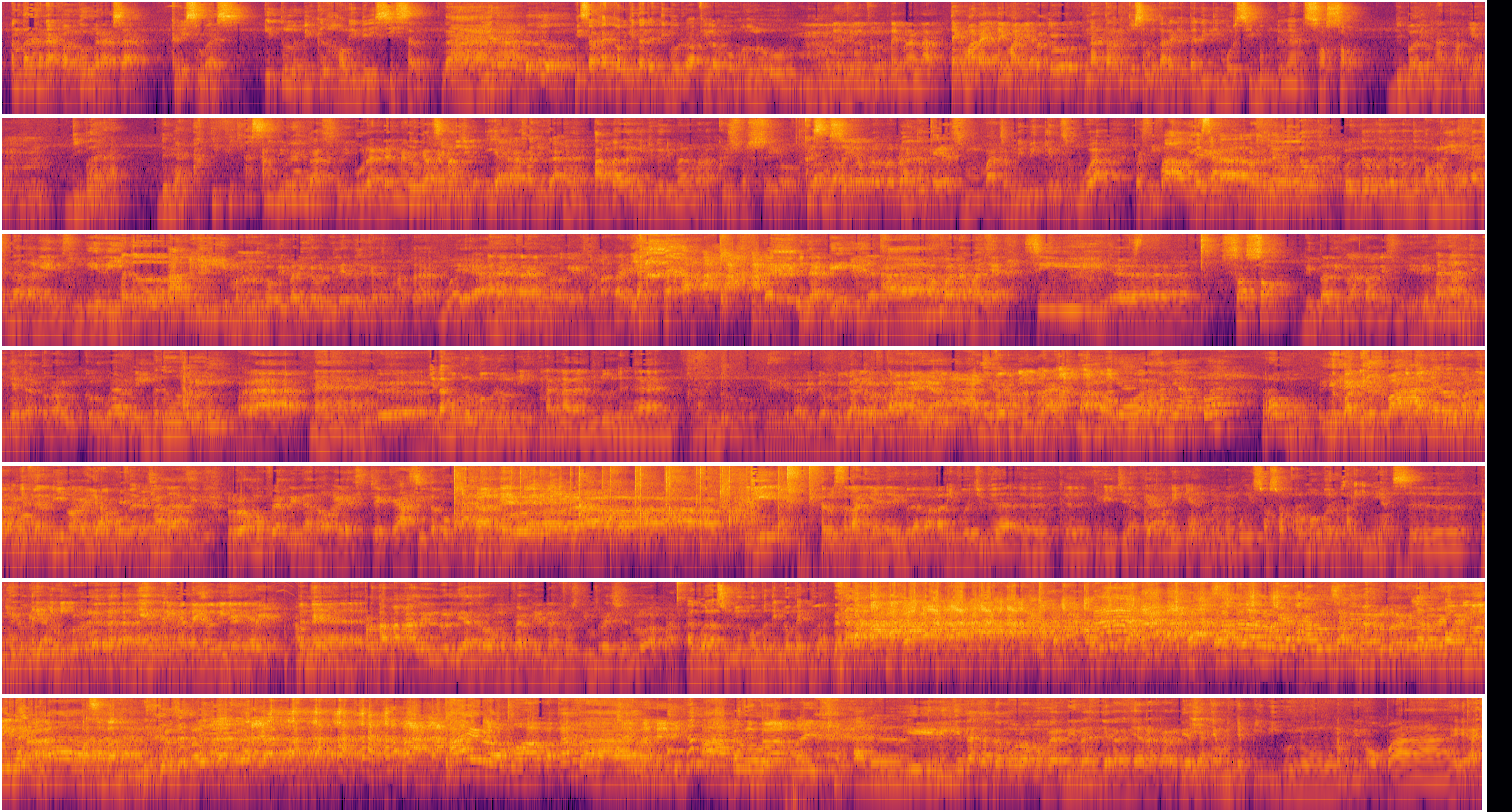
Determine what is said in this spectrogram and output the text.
Entah kenapa gue ngerasa Christmas itu lebih ke holiday season. Nah, Iya. betul. Misalkan kalau kita lihat di beberapa film Home Alone, Hmm. kemudian film-film tema na- tema tema ya. Betul. Natal itu sementara kita di timur sibuk dengan sosok di balik Natalnya, Hmm. di barat dengan aktivitas, liburan. aktivitas liburan dan Lu mereka memang juga? iya rasa juga Hmm. tambah lagi juga di mana-mana Christmas sale Christmas sale. bla, bla, bla. itu Hmm. kayak semacam dibikin sebuah festival gitu Festival, ya maksudnya betul. untuk untuk untuk untuk memeriahkan si Natalnya ini sendiri Betul. tapi menurut gue pribadi kalau dilihat dari kacamata gue ya kan gue nggak pakai kacamata ya jadi ha- apa namanya si eh, sosok di balik Natalnya sendiri memang Ah. jadinya nggak terlalu keluar nih Betul. kalau di barat Nah, gitu kita ngobrol-ngobrol nih. Kita kenalan dulu dengan kenalin dulu. Ya kenalin dong, lu gak Kenalin tau namanya ya Romo Ferdinand, tahu Iya, gua. belakangnya apa? Romo. Iya, Depannya, depan. depannya Romo, belakangnya Ferdinand. Oh iya, Romo nggak Ferdinand. salah sih Romo Ferdinand OSC, kasih tepuk tangan dulu ini terus terang ya dari beberapa kali gue juga uh, ke gereja ya. Katolik ya. ya menemui sosok Romo baru kali ini yang se nyentrik ya. ini nyentrik kategorinya ya. Benar. Okay. Pertama kali lu lihat Romo Ferdinand first impression lu apa? Ah, uh, gue langsung nyumpetin dompet gue. Setelah lu lihat kalung salib baru lu berani keluarin oh, lagi. keluarin lagi. Ah. Persembahan. Persembahan. Hai Romo, apa kabar? Ini kita ketemu Romo Ferdinand jarang-jarang karena biasanya menyepi di gunung nemenin opa ya.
